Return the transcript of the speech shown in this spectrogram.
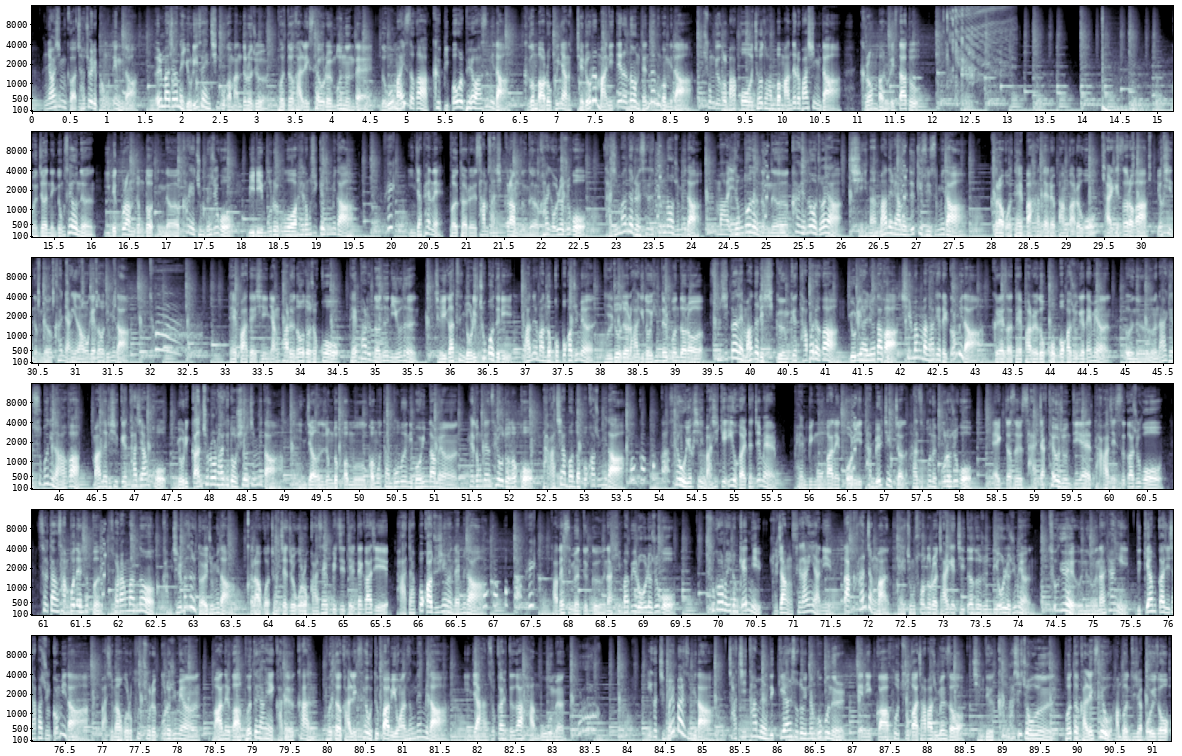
안녕하십니까. 차조리 방땡입니다. 얼마 전에 요리사인 친구가 만들어준 버터 갈릭 새우를 묻는데 너무 맛있어가 그 비법을 배워왔습니다. 그건 바로 그냥 재료를 많이 때려 넣으면 된다는 겁니다. 충격을 받고 저도 한번 만들어 봤습니다. 그럼 바로 우리 싸두 먼저 냉동 새우는 200g 정도 넉넉하게 준비해주고 미리 물을 부어 해동시켜줍니다. 휙! 인자팬에 버터를 3, 40g 넉넉하게 올려주고 다진 마늘을 3스푼 넣어줍니다. 마이 정도는 넉넉하게 넣어줘야 진한 마늘 향을 느낄 수 있습니다 그러고 대파 한 대를 반 가르고 잘게 썰어가 역시 넉넉한 양이 나오게 넣어줍니다 대파 대신 양파를 넣어도 좋고 대파를 넣는 이유는 저희 같은 요리 초보들이 마늘만 넣고 볶아주면 불 조절하기도 힘들 뿐더러 순식간에 마늘이 시금게 타버려가 요리하려다가 실망만 하게 될 겁니다. 그래서 대파를 넣고 볶아주게 되면 은은하게 수분이 나와가 마늘이 쉽게 타지 않고 요리 깐추를 하기도 쉬워집니다. 이제 어느 정도 거뭇거뭇한 부분이 보인다면 해동된 새우도 넣고 다 같이 한 번 더 볶아줍니다. 볶아볶아. 새우 역시 맛있게 익어갈 때쯤에 팬 빈 공간에 꼬릿한 멸치액젓 한 스푼을 뿌려주고 액젓을 살짝 태워준 뒤에 다 같이 쓱가주고 설탕 3분의 1스푼 소량만 넣어 감칠맛을 더해줍니다. 그러고 전체적으로 갈색빛이 튈 때까지 바짝 볶아주시면 됩니다. 다 됐으면 뜨끈한 흰밥 위로 올려주고 추가로 이런 깻잎 두 장, 세 장이 아닌 딱 한 장만 대충 손으로 잘게 찢어준 뒤 올려주면 특유의 은은한 향이 느끼함까지 잡아줄 겁니다. 마지막으로 후추를 뿌려주면 마늘과 버터 향이 가득한 버터 갈릭 새우 덮밥이 완성됩니다. 이제 한 숟갈 뜨가 한 모으면 이거 정말 맛있습니다. 자칫하면 느끼할 수도 있는 부분을 깨니까 후추가 잡아주면서 진득한 맛이 좋은 버터 갈릭 새우 한번 드셔보이소.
